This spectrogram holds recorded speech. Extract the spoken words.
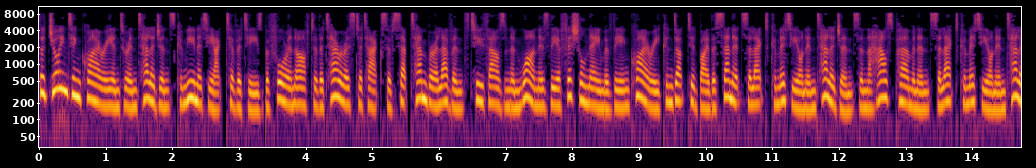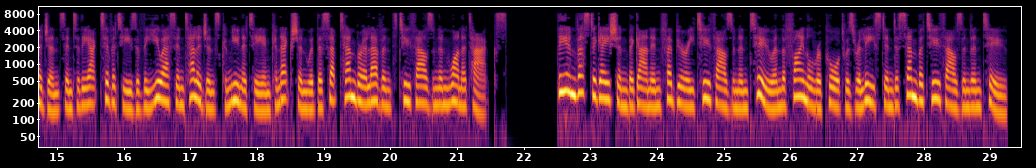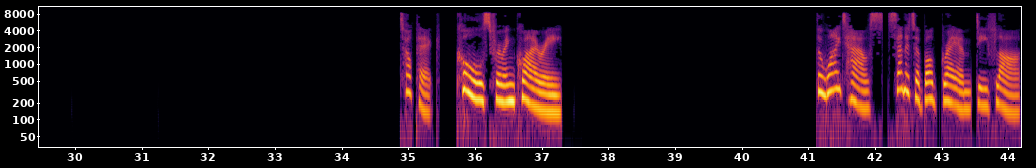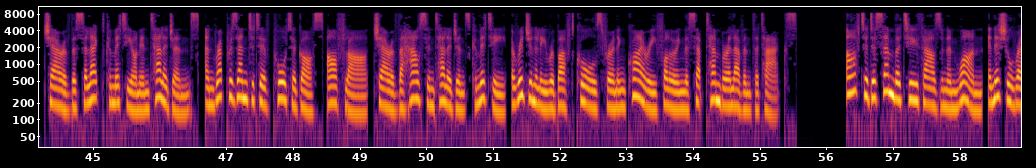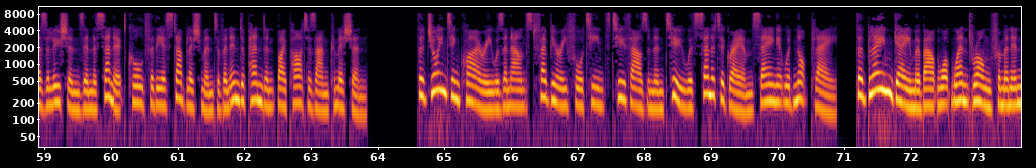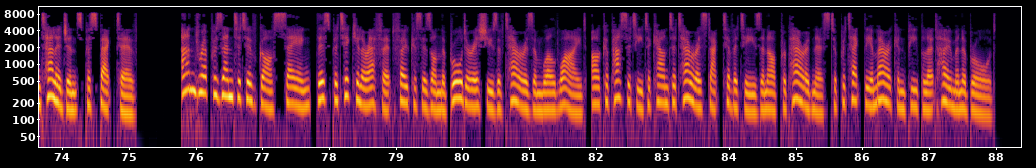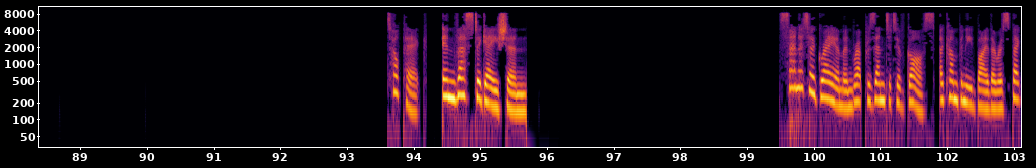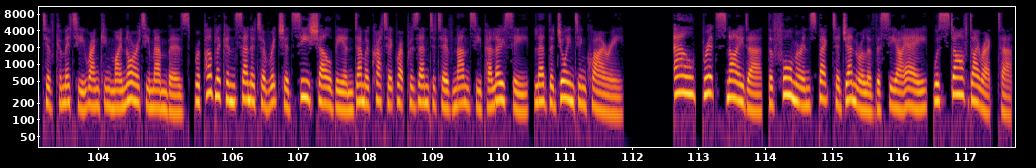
The Joint Inquiry into Intelligence Community Activities before and after the terrorist attacks of September 11, 2001 is the official name of the inquiry conducted by the Senate Select Committee on Intelligence and the House Permanent Select Committee on Intelligence into the activities of the U.S. intelligence community in connection with the September 11, 2001 attacks. The investigation began in February 2002 and the final report was released in December 2002. Topic: Calls for inquiry. The White House, Senator Bob Graham D. Fla, chair of the Select Committee on Intelligence, and Representative Porter Goss R. Chair of the House Intelligence Committee, originally rebuffed calls for an inquiry following the September 11 attacks. After December 2001, initial resolutions in the Senate called for the establishment of an independent bipartisan commission. The joint inquiry was announced February 14, 2002 with Senator Graham saying it would not play the blame game about what went wrong from an intelligence perspective, and Representative Goss saying, this particular effort focuses on the broader issues of terrorism worldwide, our capacity to counter terrorist activities and our preparedness to protect the American people at home and abroad. Topic Investigation Senator Graham and Representative Goss, accompanied by their respective committee-ranking minority members, Republican Senator Richard C. Shelby and Democratic Representative Nancy Pelosi, led the joint inquiry. L. Britt Snider, the former Inspector General of the CIA, was staff director.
